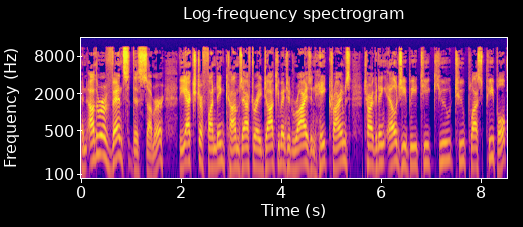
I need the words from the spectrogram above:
and other events this summer. The extra funding comes after a documented rise in hate crimes targeting LGBTQ2 plus people.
